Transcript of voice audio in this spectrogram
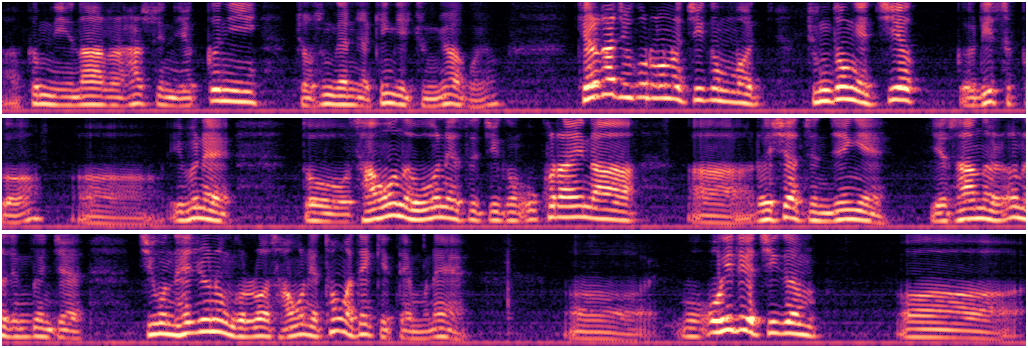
어, 금리 인하를 할 수 있는 여건이 조성되느냐 굉장히 중요하고요. 결과적으로는 지금 뭐 중동의 지역 그 리스크, 어, 이번에 또 상원 의원에서 지금 우크라이나, 아, 러시아 전쟁에 예산을 어느 정도 이제 지원해 주는 걸로 상원에 통과됐기 때문에 어, 뭐 오히려 지금 어,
